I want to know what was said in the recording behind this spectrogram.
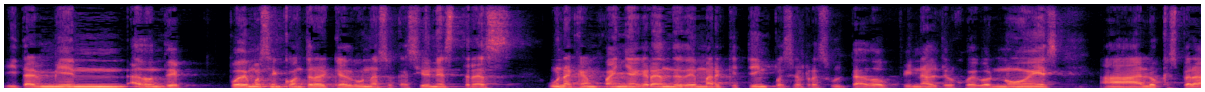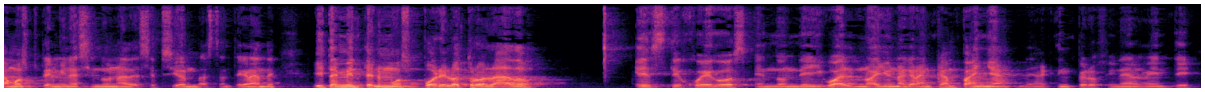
y también a donde podemos encontrar que algunas ocasiones tras una campaña grande de marketing, pues el resultado final del juego no es a lo que esperamos, termina siendo una decepción bastante grande. Y también tenemos por el otro lado este, juegos en donde igual no hay una gran campaña de marketing, pero finalmente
